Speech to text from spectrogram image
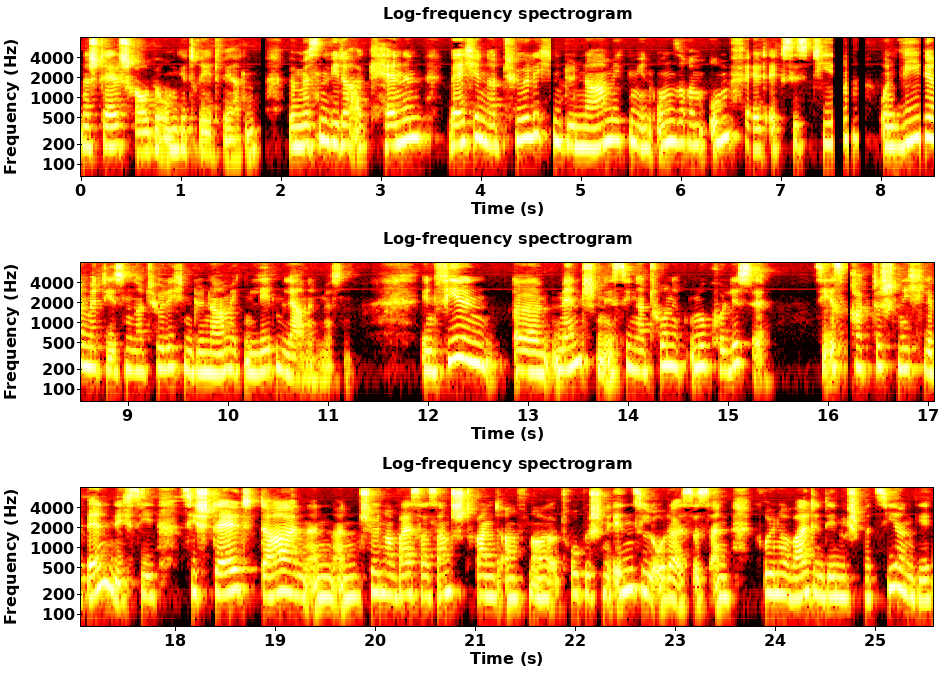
eine Stellschraube umgedreht werden. Wir müssen wieder erkennen, welche natürlichen Dynamiken in unserem Umfeld existieren und wie wir mit diesen natürlichen Dynamiken leben lernen müssen. In vielen äh, Menschen ist die Natur nur Kulisse sie ist praktisch nicht lebendig. Sie, sie stellt da ein, ein, ein schöner weißer Sandstrand auf einer tropischen Insel oder es ist ein grüner Wald, in dem ich spazieren gehe.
